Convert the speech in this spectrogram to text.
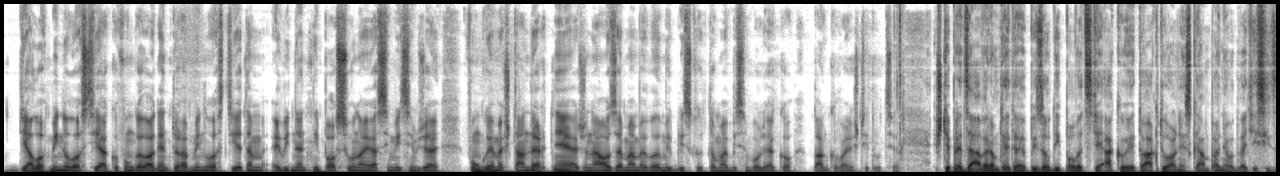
dialo v minulosti, ako fungovala agentúra v minulosti, je tam evidentný posun a ja si myslím, že fungujeme štandardne a že naozaj máme veľmi blízko k tomu, aby sme boli ako banková inštitúcia. Ešte pred záverom tejto epizódy povedzte, ako je to aktuálne s kampaňou 2022.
